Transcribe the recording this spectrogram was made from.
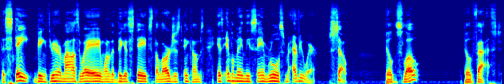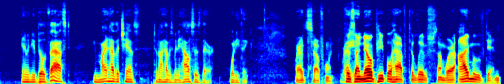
The state, being 300 miles away, one of the biggest states, the largest incomes, is implementing these same rules from everywhere. So, build slow, build fast. And when you build fast, you might have a chance to not have as many houses there. What do you think? Well, that's a tough one because right. I know people have to live somewhere. I moved in,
